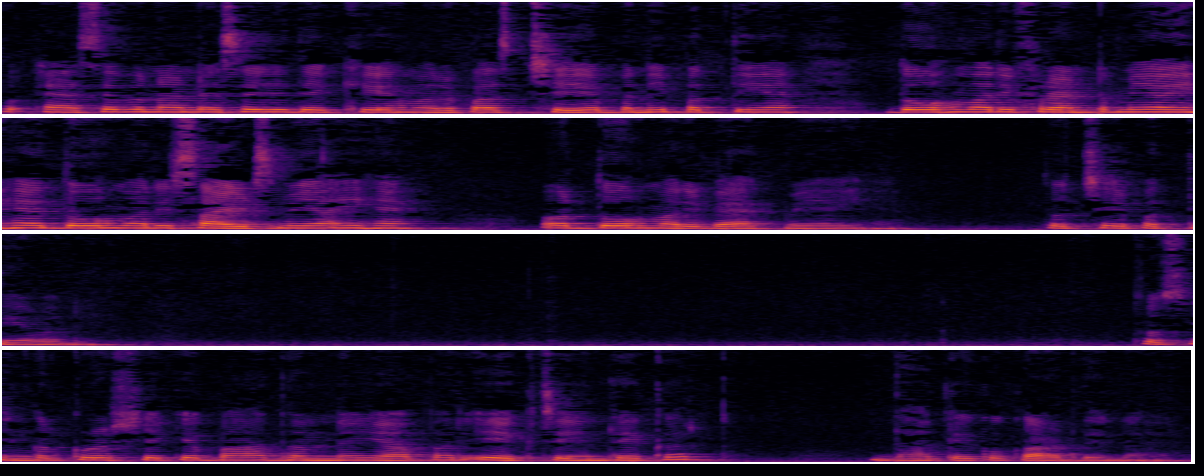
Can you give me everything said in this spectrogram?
तो ऐसे बनाने से ये देखिए, हमारे पास छह बनी पत्तियाँ दो हमारी फ्रंट में आई हैं, दो हमारी साइड्स में आई हैं और दो हमारी बैक में आई हैं। तो छह पत्तियाँ बनी। तो सिंगल क्रोशिया के बाद हमने यहाँ पर एक चेन लेकर धागे को काट देना है।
